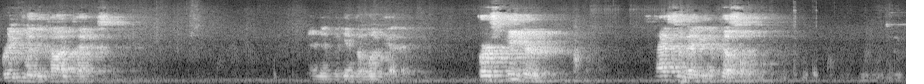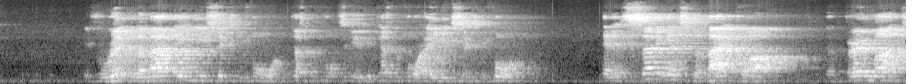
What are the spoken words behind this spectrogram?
Briefly the context. And then begin to look at it. 1 Peter, fascinating epistle. It's written about AD 64, just before, excuse me, just before AD 64. And it's set against the backdrop of very much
